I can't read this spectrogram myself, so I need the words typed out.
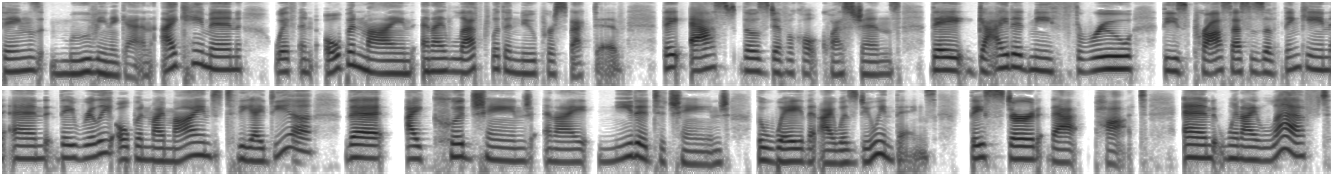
things moving again. I came in with an open mind and I left with a new perspective. They asked those difficult questions. They guided me through these processes of thinking and they really opened my mind to the idea that I could change and I needed to change the way that I was doing things. They stirred that pot. And when I left,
